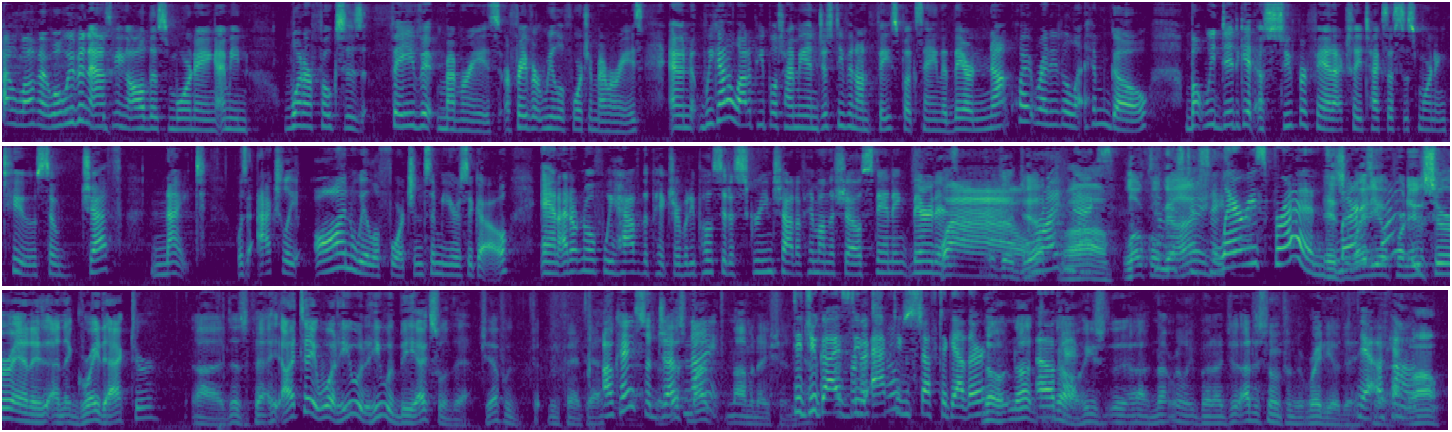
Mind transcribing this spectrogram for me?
I love it. Well, we've been asking all this morning. I mean, what are folks' favorite memories or favorite Wheel of Fortune memories? And we got a lot of people chiming in, just even on Facebook, saying that they are not quite ready to let him go. But we did get a super fan actually text us this morning too. So Jeff Knight was actually on Wheel of Fortune some years ago, and I don't know if we have the picture, but he posted a screenshot of him on the show standing. There it is, Wow. Right Wow. next Local to guy? Mr. Sajak. Larry's friend. Is a radio friend. producer and a, and a great actor. Uh, does a I tell you what, he would he would be excellent at that. Jeff would f- be fantastic. Okay, at so that. Jeff that's my Knight. nomination. Did you guys do acting host? stuff together? No, not Okay. no. He's uh, not really, but I just, I just know him from the radio days. Yeah, okay. Wow.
